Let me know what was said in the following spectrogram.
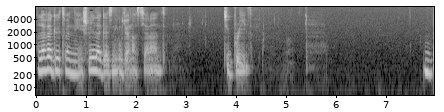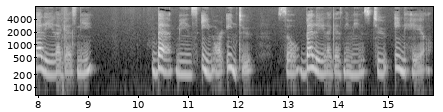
Levegőt venni és lélegezni ugyanazt jelent. To breathe. Belélegezni. Be means in or into. So belélegezni means to inhale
